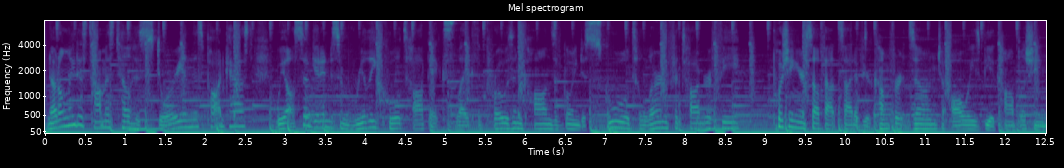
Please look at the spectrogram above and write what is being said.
Not only does Thomas tell his story in this podcast, we also get into some really cool topics like the pros and cons of going to school to learn photography, pushing yourself outside of your comfort zone to always be accomplishing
